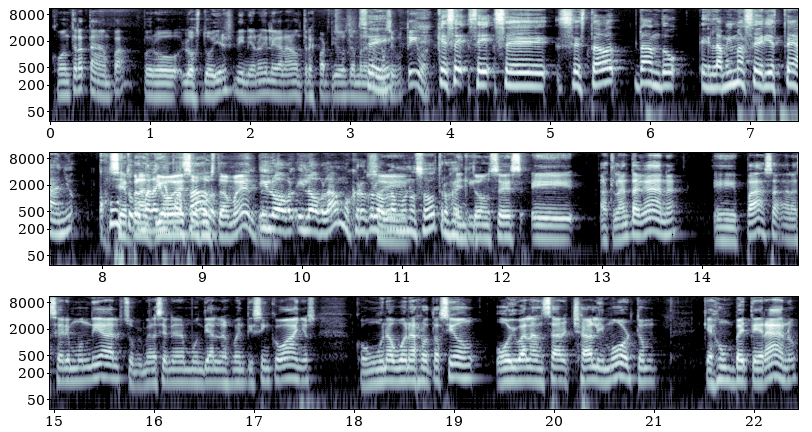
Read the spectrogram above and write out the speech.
contra Tampa, pero los Dodgers vinieron y le ganaron tres partidos de manera Sí. consecutiva. Que se, se, se, se estaba dando en la misma serie este año, justo Se como el planteó año eso pasado. justamente. Y lo, y lo hablamos, creo que lo Sí. hablamos nosotros aquí. Entonces, eh, Atlanta gana, eh, pasa a la Serie Mundial, su primera Serie Mundial en los 25 años, con una buena rotación. Hoy va a lanzar Charlie Morton, que es un veterano.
